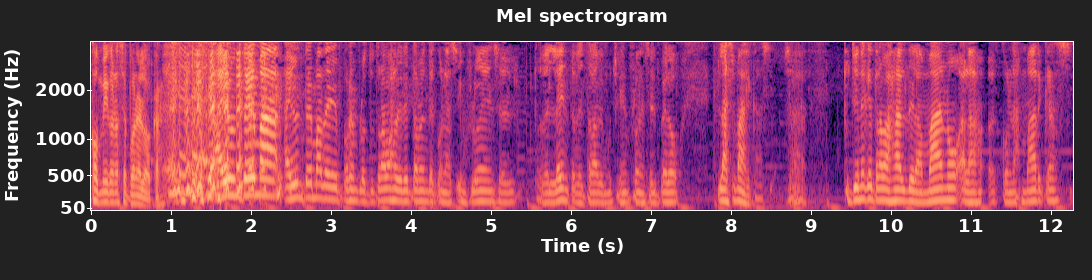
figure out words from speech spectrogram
conmigo no se pone loca. hay un tema, hay un tema de, por ejemplo, tú trabajas directamente con las influencers, todo el lente detrás de muchos influencers, pero las marcas, o sea, tú tienes que trabajar de la mano a la- con las marcas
